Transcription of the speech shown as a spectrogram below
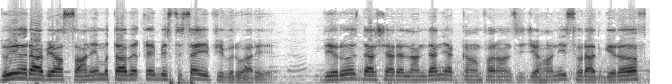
دوی ربیع الثانی مطابق 23 فوریه. دیروز در شهر لندن یک کنفرانس جهانی صورت گرفت.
